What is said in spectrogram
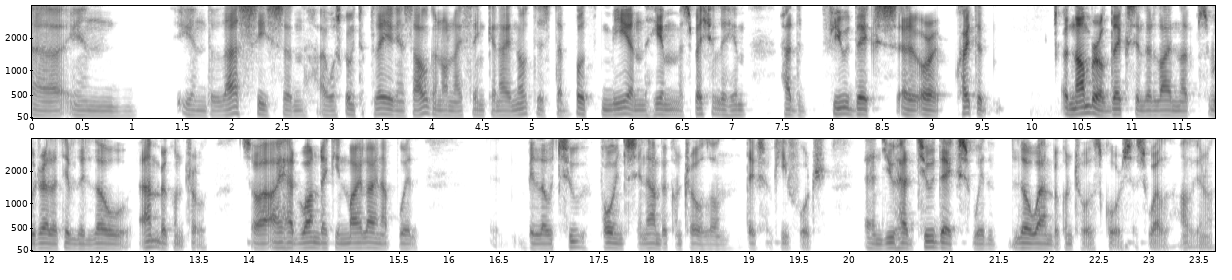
uh, in in the last season I was going to play against Algernon, I think, and I noticed that both me and him, especially him, had a few decks uh, or quite a a number of decks in the lineups with relatively low amber control. So I had one deck in my lineup with below two points in amber control on decks of Keyforge, and you had two decks with low amber control scores as well. Algernon.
